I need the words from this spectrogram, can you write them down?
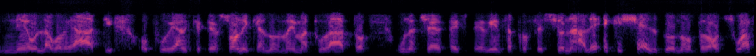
neolaureati oppure anche persone che hanno ormai maturato una certa esperienza professionale e che scelgono Wrocław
